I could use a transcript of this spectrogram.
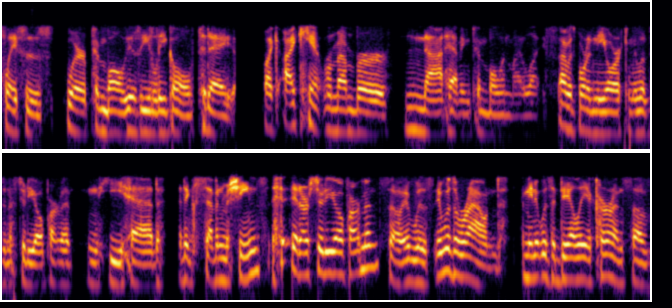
places where pinball is illegal today. Like, I can't remember not having pinball in my life. I was born in New York and we lived in a studio apartment and he had I think seven machines in our studio apartment, so it was it was around. I mean, it was a daily occurrence of,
